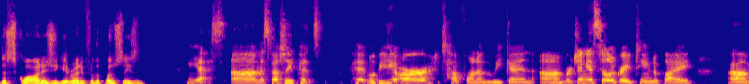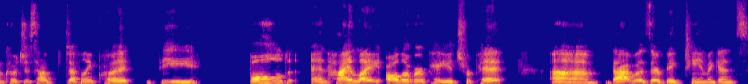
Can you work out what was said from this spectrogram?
the squad as you get ready for the postseason? Yes, um, especially Pitt's Pitt will be our tough one of the weekend. Um, Virginia is still a great team to play. Um, coaches have definitely put the bold and highlight all over page for Pitt. Um, that was their big team against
